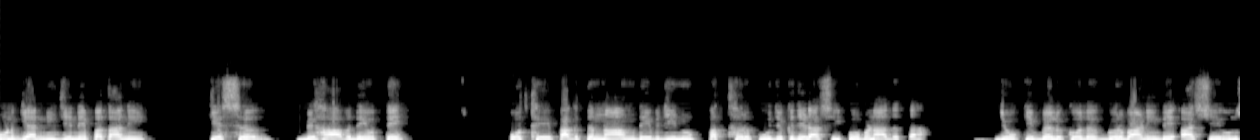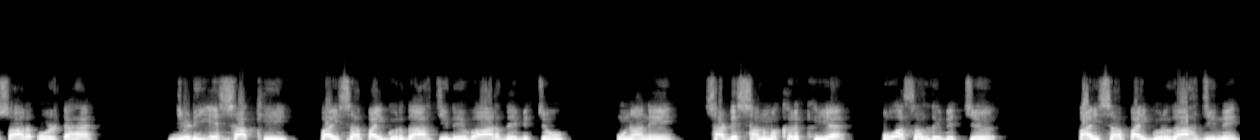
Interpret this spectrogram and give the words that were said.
ਹੁਣ ਗਿਆਨੀ ਜੀ ਨੇ ਪਤਾ ਨਹੀਂ ਕਿਸ ਵਿਹਾਵ ਦੇ ਉੱਤੇ ਉੱਥੇ ਭਗਤ ਨਾਮਦੇਵ ਜੀ ਨੂੰ ਪੱਥਰ ਪੂਜਕ ਜਿਹੜਾ ਸੀ, ਉਹ ਬਣਾ ਦਿੱਤਾ। ਜੋ ਕਿ ਬਿਲਕੁਲ ਗੁਰਬਾਣੀ ਦੇ ਆਸ਼ੇ ਅਨੁਸਾਰ ਉਲਟ ਹੈ, ਜਿਹੜੀ ਇਹ ਸਾਖੀ ਭਾਈ ਸਾਹਿਬ ਭਾਈ ਗੁਰਦਾਸ ਜੀ ਦੇ ਵਾਰ ਦੇ ਵਿੱਚੋਂ ਉਹਨਾਂ ਨੇ ਸਾਡੇ ਸਨਮੁਖ ਰੱਖੀ ਹੈ, ਉਹ ਅਸਲ ਦੇ ਵਿੱਚ ਭਾਈ ਸਾਹਿਬ ਭਾਈ ਗੁਰਦਾਸ ਜੀ ਨੇ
